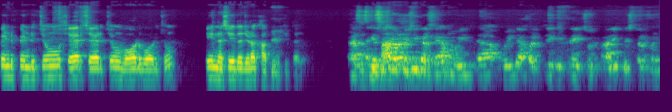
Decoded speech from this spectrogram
ਪਿੰਡ ਪਿੰਡ ਚੋਂ ਸ਼ਹਿਰ ਸ਼ਹਿਰ ਚੋਂ ਵਾਰਡ ਵਾਰਡ ਚੋਂ ਇਹ ਨਸ਼ੇ ਦਾ ਜਿਹੜਾ ਖਾਤਮਾ ਕੀਤਾ ਜਾਵੇ। ਅਸੀਂ ਸਾਹਿਬ ਤੁਸੀਂ ਦੱਸਿਆ ਹੋਈ ਦਾ ਹੋਈ ਦਾ ਪਰਚੇ ਕਿਤੇ 140 ਪਿਸਟਲ ਬਣੇ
